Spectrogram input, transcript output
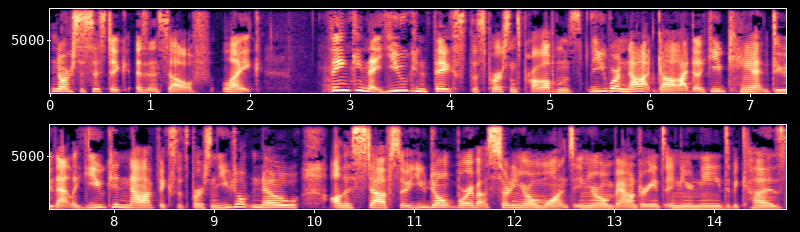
narcissistic as itself. Like thinking that you can fix this person's problems. You are not God. Like you can't do that. Like you cannot fix this person. You don't know all this stuff. So you don't worry about asserting your own wants and your own boundaries and your needs because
